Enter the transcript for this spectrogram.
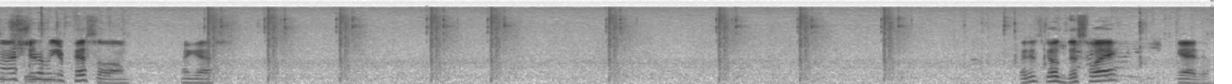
Uh, of shoot him with your pistol. um, I guess. I just go this way? Yeah, I do.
